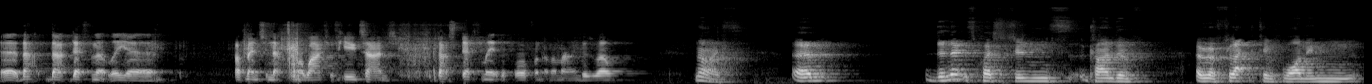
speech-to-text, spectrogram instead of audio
Uh, that that definitely. Uh, I've mentioned that to my wife a few times. That's definitely at the forefront of my mind as well. Nice. Um, the next question's kind of a reflective one in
